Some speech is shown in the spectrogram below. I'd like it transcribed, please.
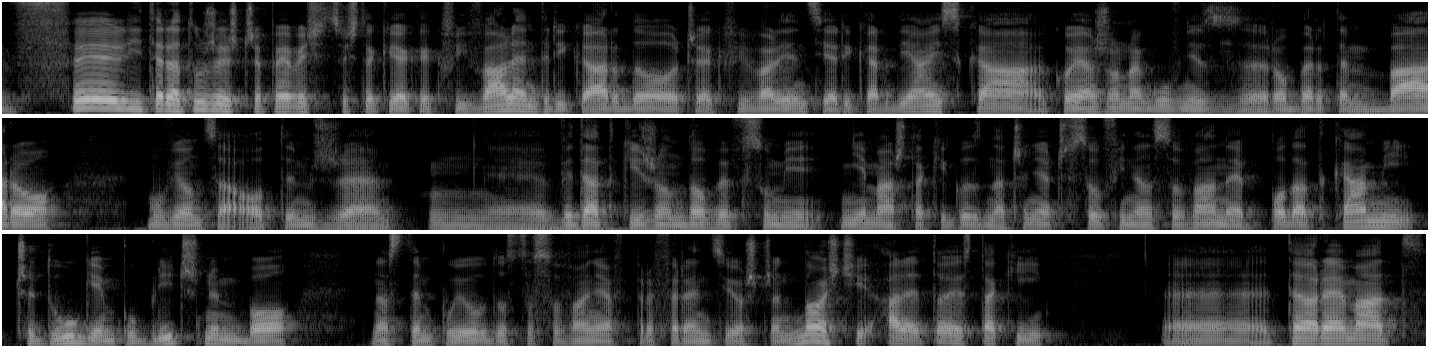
w literaturze jeszcze pojawia się coś takiego jak ekwiwalent Ricardo, czy ekwiwalencja ricardiańska, kojarzona głównie z Robertem Baro, mówiąca o tym, że mm, e, wydatki rządowe w sumie nie ma aż takiego znaczenia, czy są finansowane podatkami, czy długiem publicznym, bo następują dostosowania w preferencji oszczędności, ale to jest taki e, teoremat,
